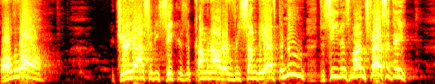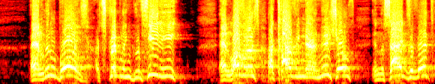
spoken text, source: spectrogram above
All the while, the curiosity seekers are coming out every Sunday afternoon to see this monstrosity. And little boys are scribbling graffiti, and lovers are carving their initials in the sides of it.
